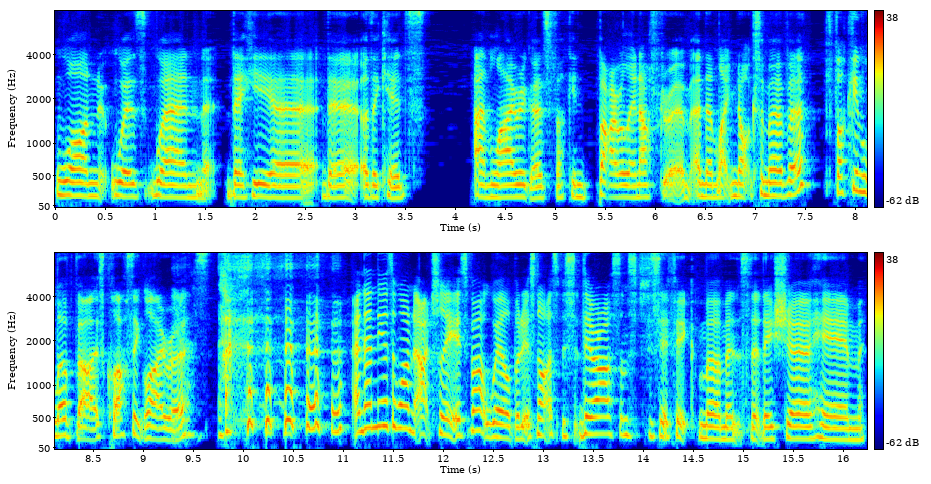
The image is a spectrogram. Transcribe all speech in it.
One was when they hear the other kids and Lyra goes fucking barreling after him and then like knocks him over. Fucking love that. It's classic Lyra. Yes. and then the other one actually it's about Will, but it's not a specific. There are some specific moments that they show him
